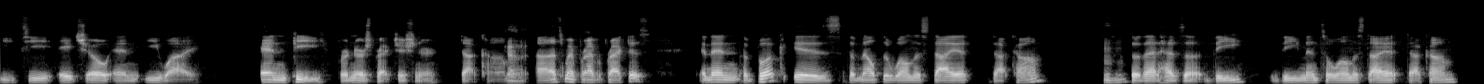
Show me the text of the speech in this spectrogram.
E T H O N E Y N P for nursepractitioner.com. Got it. Uh, that's my private practice. And then the book is the mentalwellnessdiet.com. Mhm. So that has a the, the mentalwellnessdiet.com.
